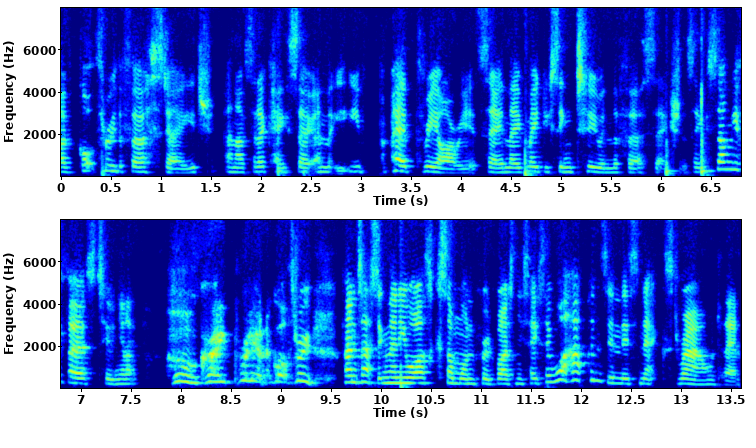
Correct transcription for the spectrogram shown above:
I've got through the first stage, and I've said, okay, so and you've prepared three arias, saying they've made you sing two in the first section. So you sung your first two, and you're like, oh, great, brilliant, I got through, fantastic. And then you ask someone for advice, and you say, so what happens in this next round then?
